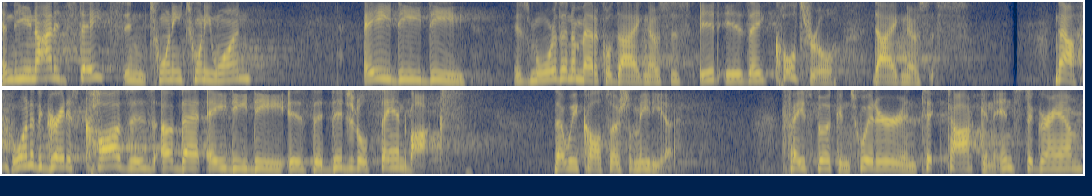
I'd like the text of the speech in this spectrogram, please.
In the United States in 2021, ADD is more than a medical diagnosis, it is a cultural diagnosis. Now, one of the greatest causes of that ADD is the digital sandbox that we call social media. Facebook and Twitter and TikTok and Instagram.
